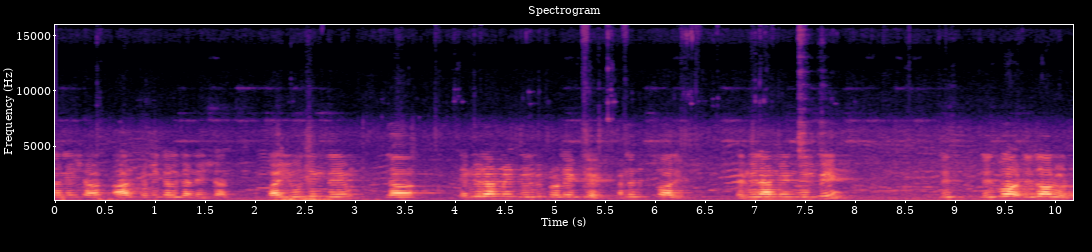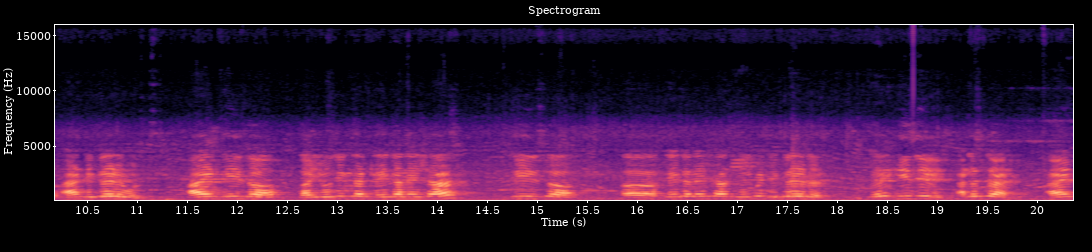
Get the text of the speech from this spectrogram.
Ganeshas or chemical Ganeshas. By using them, the environment will be protected. Sorry, environment will be dissolved and degradable. And these, uh, by using the clay Ganeshas, these uh, uh, clay Ganeshas will be degraded very easily. Understand? And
